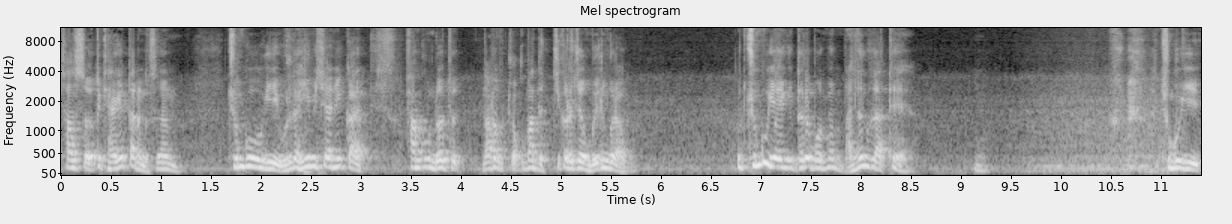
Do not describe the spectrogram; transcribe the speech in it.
찾아서 어떻게 하겠다는 것은 중국이 우리가 힘이 세니까 한국 너도 나라도 조금만 더 찌그러져 뭐 이런 거라고. 중국 얘기 들어보면 맞는 것 같아. 중국이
